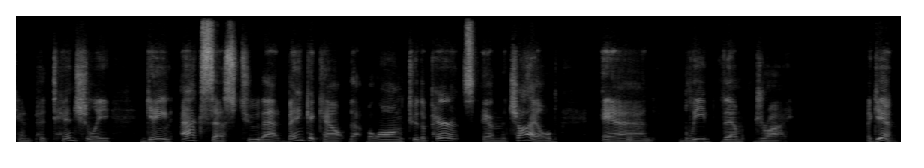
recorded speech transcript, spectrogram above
can potentially gain access to that bank account that belonged to the parents and the child and bleed them dry. Again,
